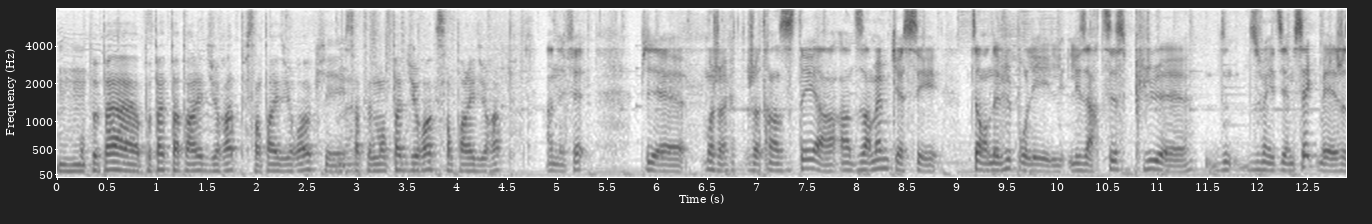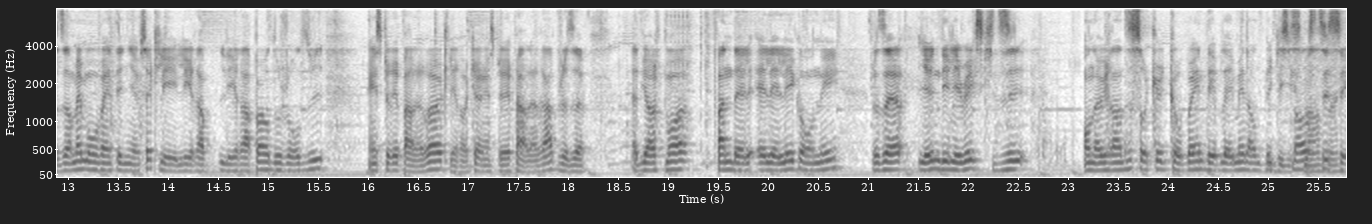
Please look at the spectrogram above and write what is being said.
Mhm. On peut pas, on peut pas pas parler du rap sans parler du rock et certainement pas du rock sans parler du rap. En effet. Puis euh, moi, je, je vais transiter en, en disant même que c'est. On a vu pour les, les artistes plus euh, du, du 20e siècle, mais je veux dire, même au 21e siècle, les, les, rap- les rappeurs d'aujourd'hui, inspirés par le rock, les rockers inspirés par le rap, je veux dire, Edgar moi, fan de LLA qu'on est, je veux dire, il y a une des lyrics qui dit On a grandi sur Kurt Cobain, It on Biggie Biggie Smalls, ouais. c'est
